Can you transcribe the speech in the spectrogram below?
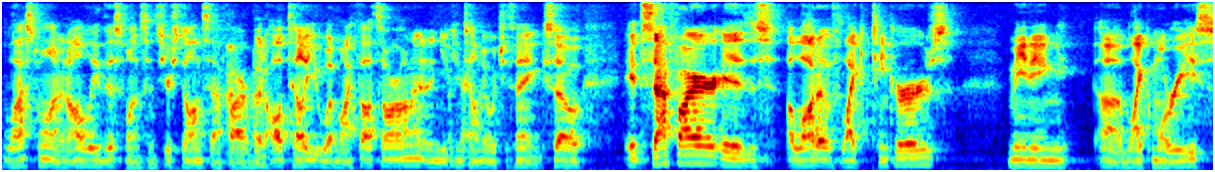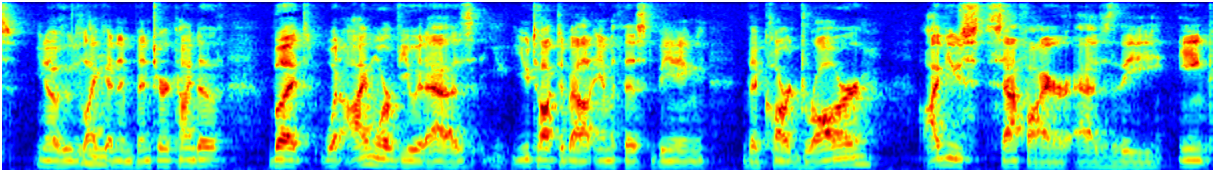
last one, and I'll leave this one since you're still on Sapphire, but Alright. I'll tell you what my thoughts are on it, and you can Okay. tell me what you think. So, it's Sapphire is a lot of like tinkerers, meaning um, like Maurice, you know, who's like an inventor kind of. But what I more view it as, you, you talked about Amethyst being the card drawer. I've used Sapphire as the ink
